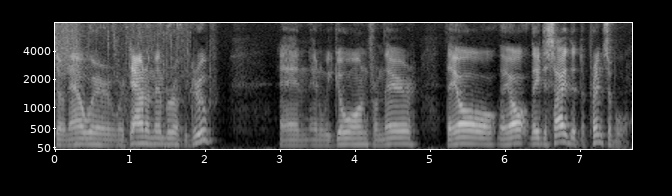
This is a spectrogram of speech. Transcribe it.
So now we're we're down a member of the group and and we go on from there. They all they all they decide that the principal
